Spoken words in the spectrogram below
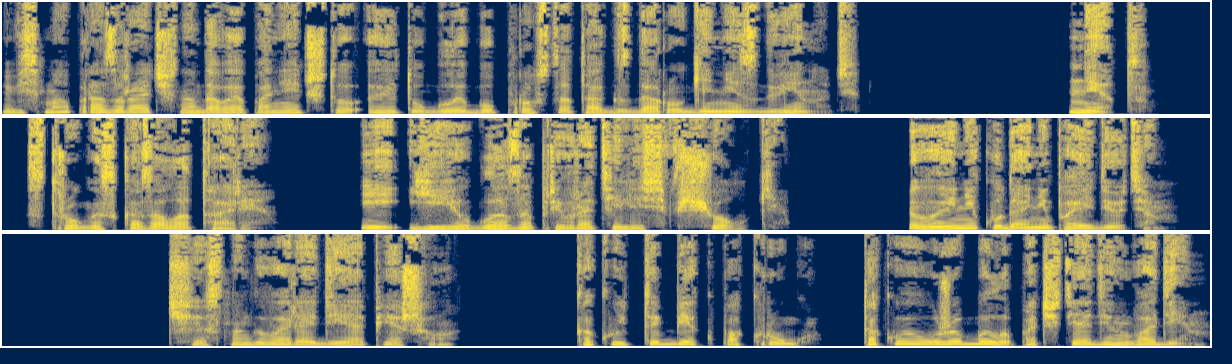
весьма прозрачно давая понять, что эту глыбу просто так с дороги не сдвинуть. «Нет», строго сказала Тария, и ее глаза превратились в щелки. Вы никуда не пойдете. Честно говоря, Ди опешила. Какой-то бег по кругу. Такое уже было почти один в один.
